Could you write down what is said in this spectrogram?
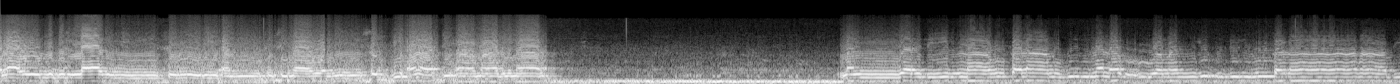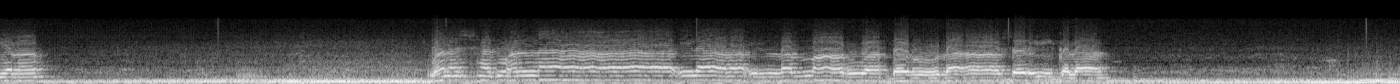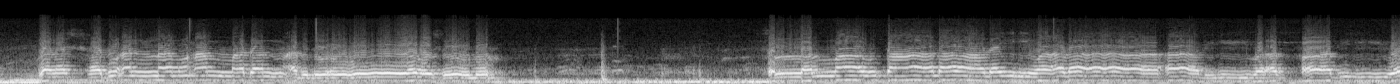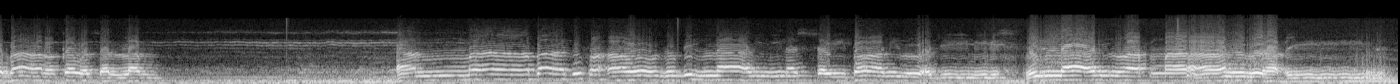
ونعوذ بالله من شرور أنفسنا ومن سيئات أعمالنا. من يهده الله فلا مضل له ومن يضلل فلا هادي له. ونشهد أن لا إله إلا الله وحده لا شريك له. ونشهد أن محمدا عبده ورسوله. صلى الله تعالى عليه وعلى آله وأصحابه وبارك وسلم. أما بعد فأعوذ بالله من الشيطان الرجيم. بسم الله الرحمن الرحيم.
